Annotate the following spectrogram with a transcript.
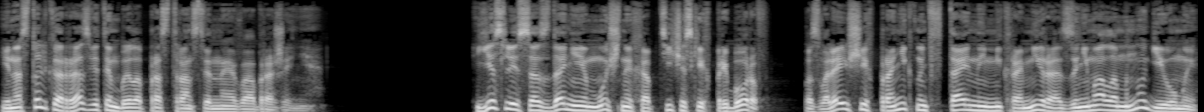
и настолько развитым было пространственное воображение. Если создание мощных оптических приборов, позволяющих проникнуть в тайны микромира, занимало многие умы,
